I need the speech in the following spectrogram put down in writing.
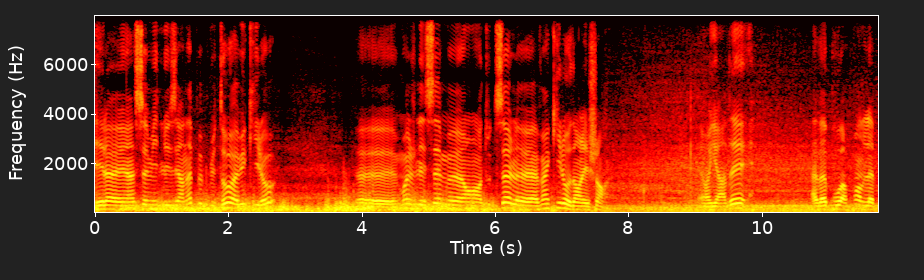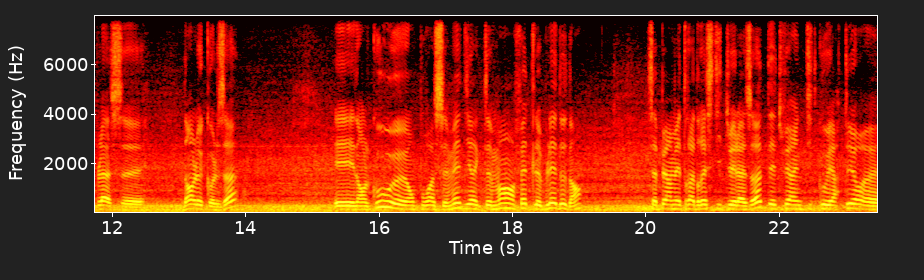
Et là, un semis de luzerne un peu plus tôt, à 8 kg. Euh, moi, je les sème en toute seule à 20 kg dans les champs. Et regardez, elle va pouvoir prendre la place euh, dans le colza. Et dans le coup, euh, on pourra semer directement en fait le blé dedans. Ça permettra de restituer l'azote et de faire une petite couverture euh,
